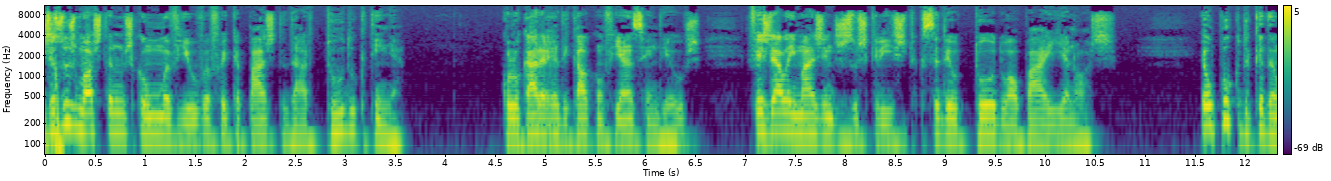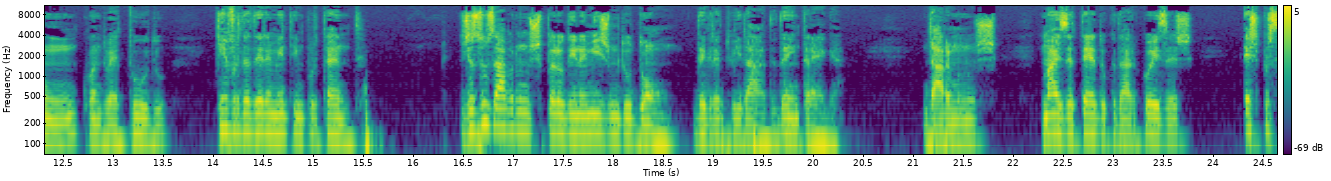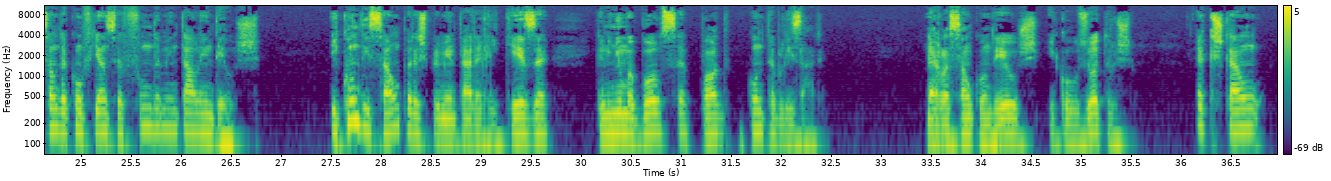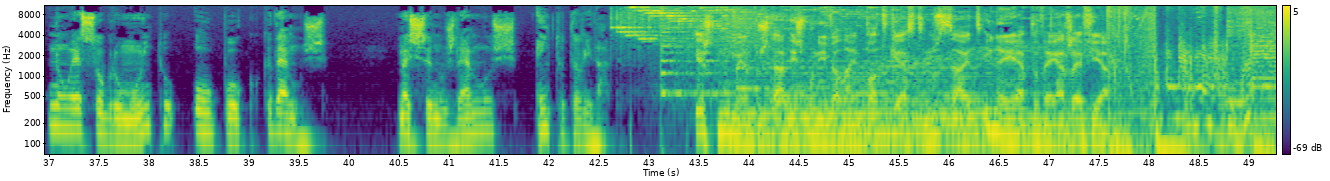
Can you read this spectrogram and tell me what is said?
Jesus mostra-nos como uma viúva foi capaz de dar tudo o que tinha. Colocar a radical confiança em Deus fez dela a imagem de Jesus Cristo, que se deu todo ao Pai e a nós. É o pouco de cada um, quando é tudo, que é verdadeiramente importante. Jesus abre-nos para o dinamismo do dom, da gratuidade, da entrega. Dar-me-nos, mais até do que dar coisas, é expressão da confiança fundamental em Deus e condição para experimentar a riqueza que nenhuma bolsa pode contabilizar. Na relação com Deus e com os outros, a questão não é sobre o muito ou o pouco que damos, mas se nos damos em totalidade. Este momento está disponível em podcast no site e na app da RFM.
